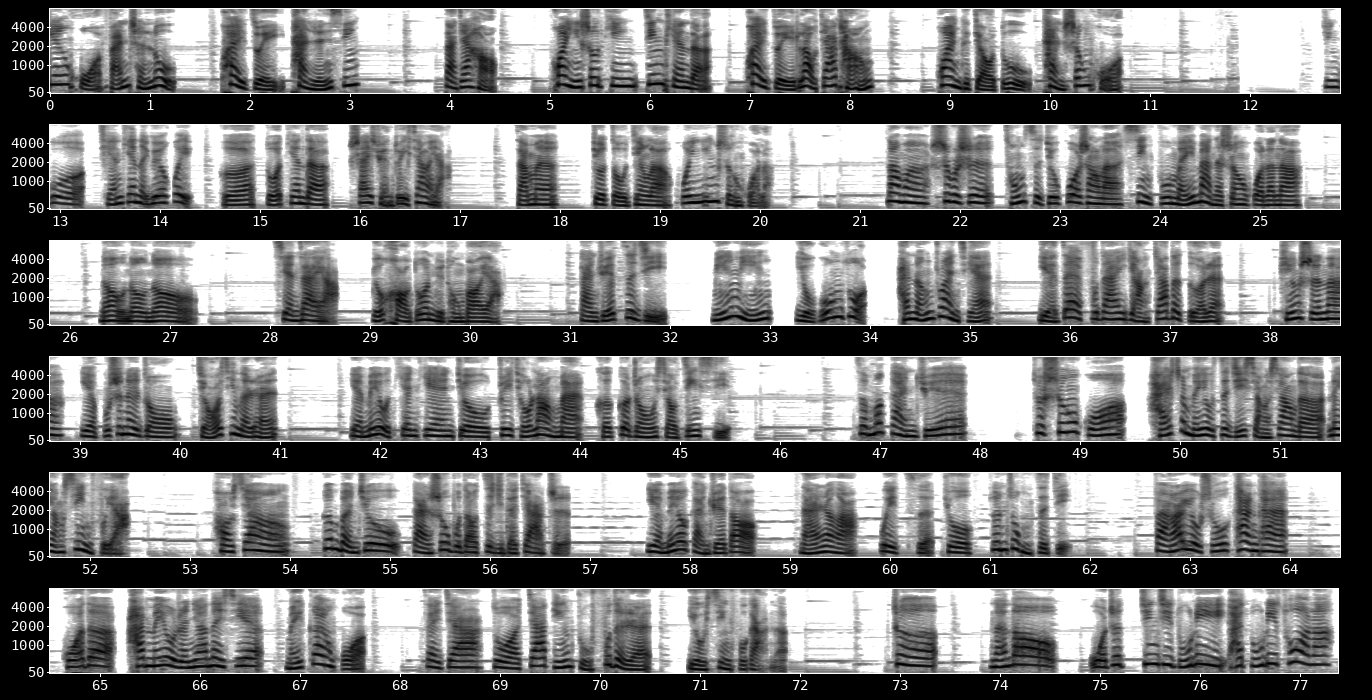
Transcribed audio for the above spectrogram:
烟火凡尘路，快嘴探人心。大家好，欢迎收听今天的快嘴唠家常，换个角度看生活。经过前天的约会和昨天的筛选对象呀，咱们就走进了婚姻生活了。那么，是不是从此就过上了幸福美满的生活了呢？No No No，现在呀，有好多女同胞呀，感觉自己明明有工作，还能赚钱，也在负担养家的责任，平时呢，也不是那种矫情的人，也没有天天就追求浪漫和各种小惊喜，怎么感觉这生活？还是没有自己想象的那样幸福呀，好像根本就感受不到自己的价值，也没有感觉到男人啊为此就尊重自己，反而有时候看看活的还没有人家那些没干活，在家做家庭主妇的人有幸福感呢。这难道我这经济独立还独立错了？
